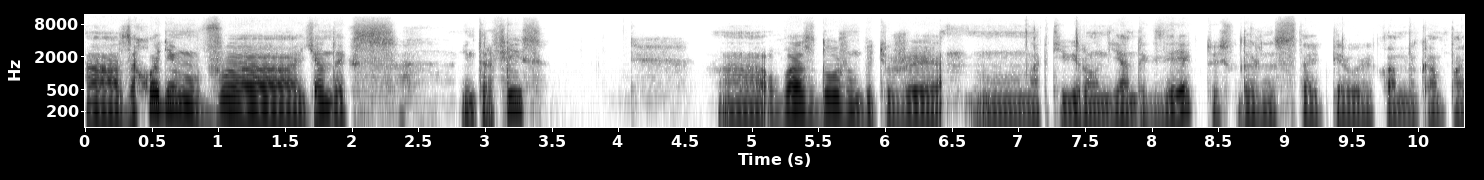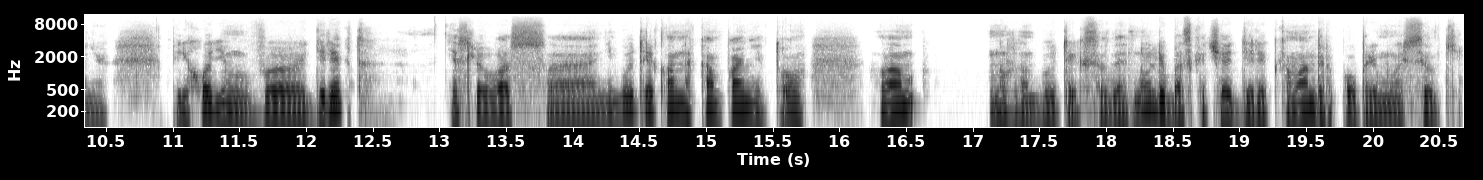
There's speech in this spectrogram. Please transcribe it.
А, заходим в Яндекс интерфейс, у вас должен быть уже активирован Яндекс Директ, то есть вы должны составить первую рекламную кампанию. Переходим в Директ. Если у вас а, не будет рекламных кампаний, то вам нужно будет их создать, ну, либо скачать Direct Commander по прямой ссылке.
